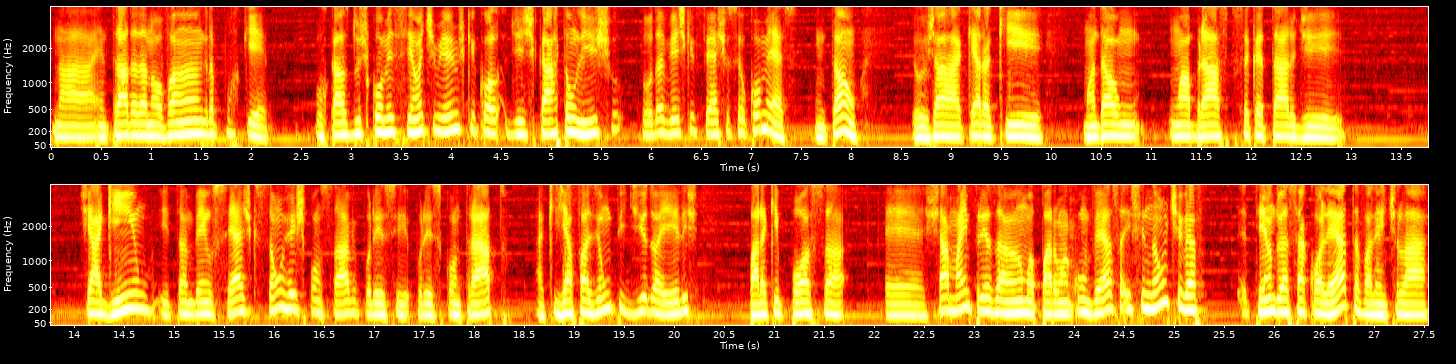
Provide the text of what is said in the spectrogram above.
na entrada da Nova Angra. Por quê? Por causa dos comerciantes mesmo que descartam lixo toda vez que fecha o seu comércio. Então, eu já quero aqui mandar um, um abraço para o secretário de Tiaguinho e também o Sérgio, que são responsáveis por esse, por esse contrato. Aqui já fazer um pedido a eles para que possa é, chamar a empresa AMA para uma conversa e se não tiver tendo essa coleta, Valente, lá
